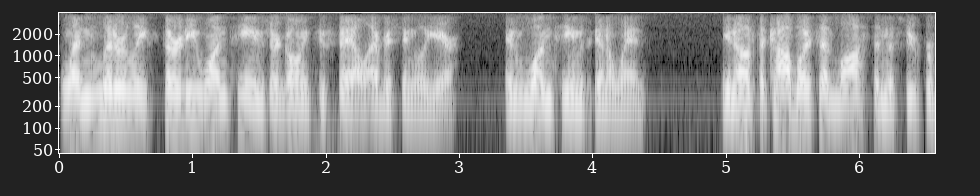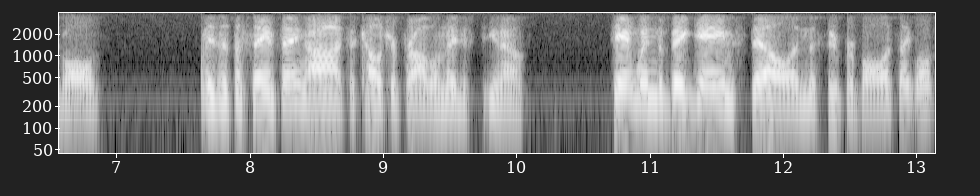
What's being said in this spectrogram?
when literally 31 teams are going to fail every single year and one team's going to win. You know, if the Cowboys had lost in the Super Bowl, is it the same thing? Ah, it's a culture problem. They just, you know, can't win the big game still in the Super Bowl. It's like, well,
